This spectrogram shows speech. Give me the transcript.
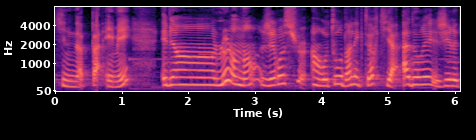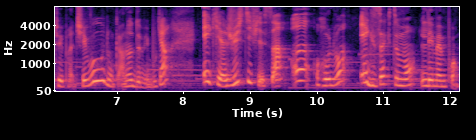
qu'il n'a pas aimé, eh bien, le lendemain, j'ai reçu un retour d'un lecteur qui a adoré J'irai tuer près de chez vous, donc un autre de mes bouquins, et qui a justifié ça en relevant exactement les mêmes points.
